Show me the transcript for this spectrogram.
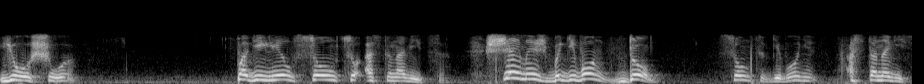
Йошуа повелел солнцу остановиться, Шемеш Багивон – дом, солнце в Гивоне – остановись.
